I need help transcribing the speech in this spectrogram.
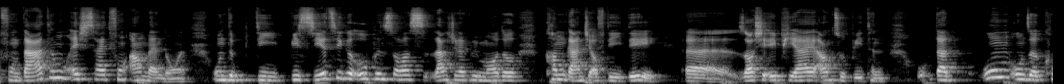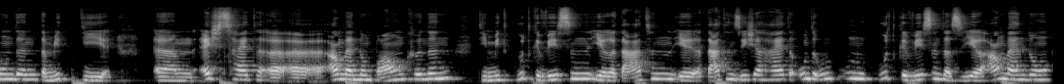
von Daten und Echtzeit von Anwendungen. Und die bis jetzige Open Source Large Language Model kommen gar nicht auf die Idee, äh, solche API anzubieten. Da, um unsere Kunden, damit die ähm, Echtzeit-Anwendung äh, bauen können, die mit gut Gewissen ihre Daten, ihre Datensicherheit und, und, und gut Gewissen, dass ihre Anwendung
